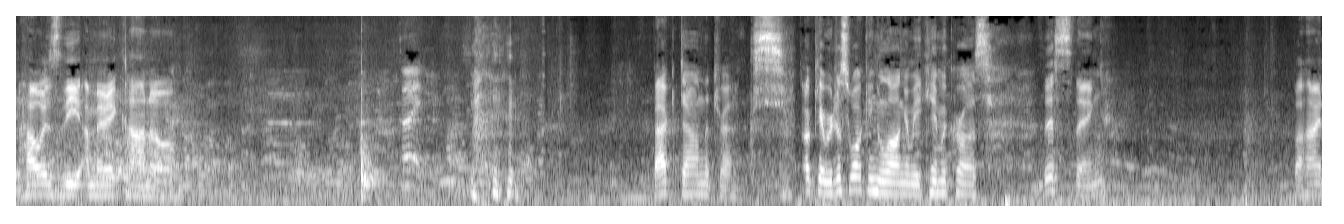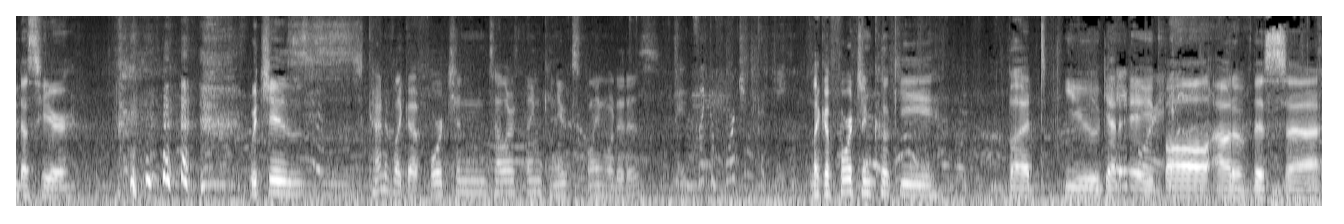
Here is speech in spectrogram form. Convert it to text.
How is the Americano? Good. Back down the tracks. Okay, we're just walking along and we came across this thing behind us here, which is kind of like a fortune teller thing. Can you explain what it is? It's like a fortune cookie. like a fortune cookie, but you get a it. ball out of this uh,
